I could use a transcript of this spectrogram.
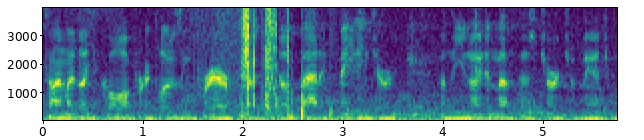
time, I'd like to call for the closing prayer, Pastor Doug Badinger from the United Methodist Church of Mantua.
